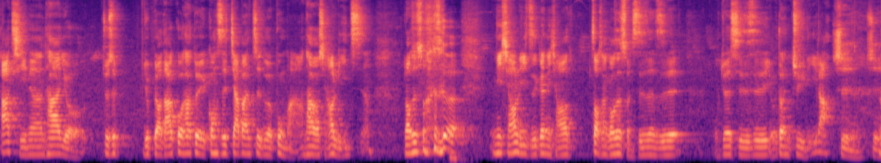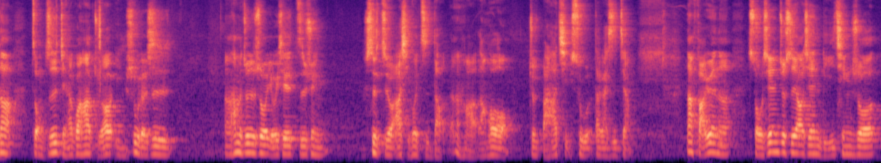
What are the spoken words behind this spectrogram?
阿奇呢，他有就是有表达过他对公司加班制度的不满，他有想要离职。老实说，这个你想要离职，跟你想要造成公司损失，真的是。我觉得其实是有一段距离啦。是是。那总之，检察官他主要引述的是，啊，他们就是说有一些资讯是只有阿喜会知道的哈，然后就把他起诉了，大概是这样。那法院呢，首先就是要先厘清说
